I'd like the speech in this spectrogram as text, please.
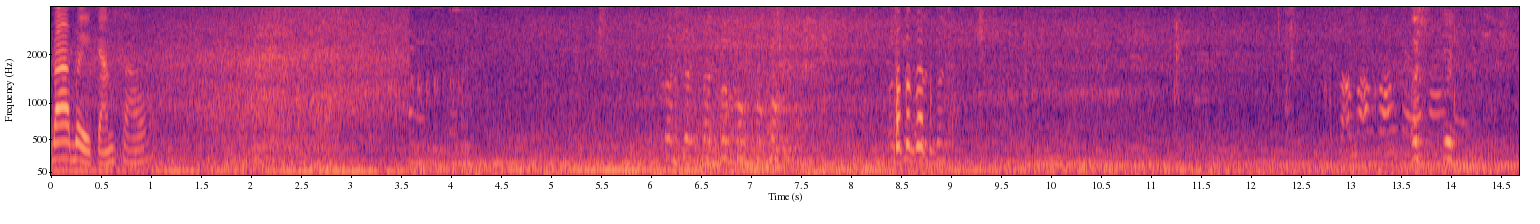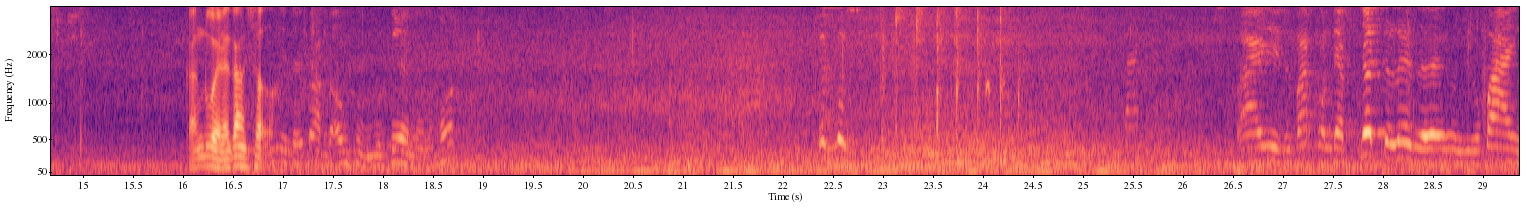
3786 càng đuổi nó càng sợ. Nhìn thấy toàn là ông chủ nhiều tiền là nó hốt bài gì thì bắt con đẹp nhất cho lên rồi đây còn gì có bài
